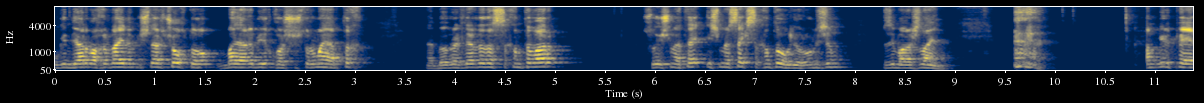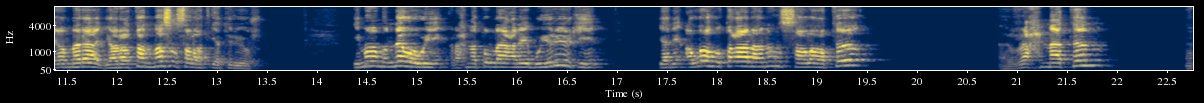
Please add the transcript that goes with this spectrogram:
Bugün Diyarbakır'daydım. İşler çoktu. Bayağı bir koşuşturma yaptık. E, böbreklerde de sıkıntı var. Su içmesek, içmesek sıkıntı oluyor. Onun için bizi bağışlayın. bir peygambere yaratan nasıl salat getiriyor? İmam-ı Nevevi rahmetullahi aleyh buyuruyor ki yani Allahu Teala'nın salatı rahmetin e,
